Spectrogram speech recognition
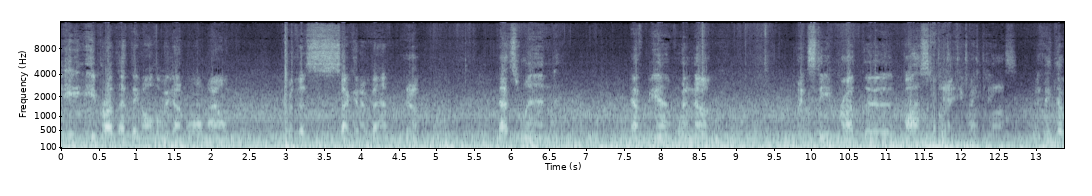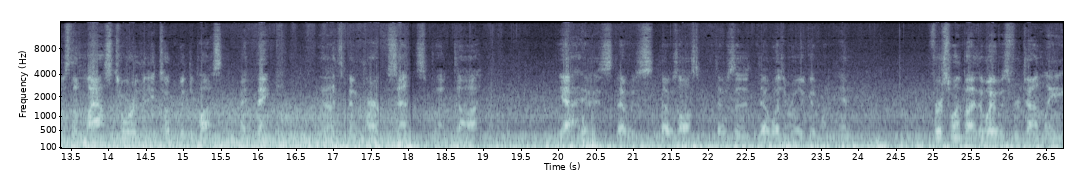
he he brought that thing all the way down to Long Island for this second event. Yep. That's when FBM when um, when Steve brought the bus. Yeah, he I brought the think- bus. I think that was the last tour that he took with the bus. I think. Yeah. It's been parked since, but uh, yeah, it was that was that was awesome. That was a that was a really good one. And first one, by the way, was for John Lee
